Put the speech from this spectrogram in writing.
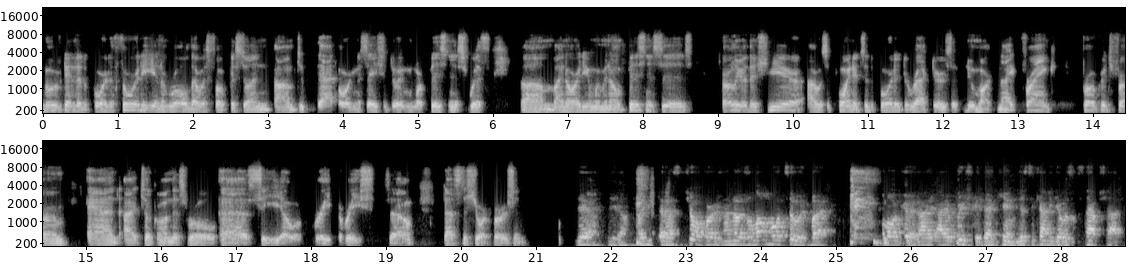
moved into the Port Authority in a role that was focused on um, that organization doing more business with um, minority and women owned businesses. Earlier this year, I was appointed to the board of directors of Newmark Knight Frank brokerage firm, and I took on this role as CEO of Reese. So that's the short version. Yeah, yeah. Like you said, that's the short version. I know there's a lot more to it, but all good. I, I appreciate that, Ken, just to kind of give us a snapshot.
